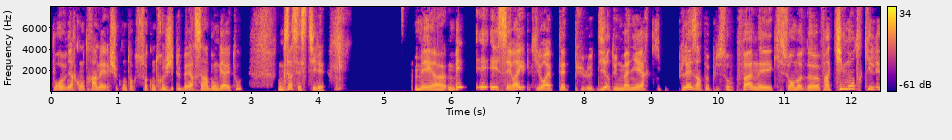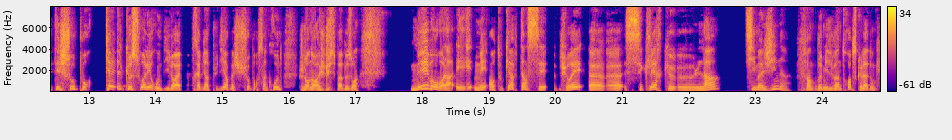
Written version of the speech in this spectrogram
pour revenir contre un mec, je suis content que ce soit contre Gilbert, c'est un bon gars et tout. Donc ça, c'est stylé. Mais, euh, mais et, et c'est vrai qu'il aurait peut-être pu le dire d'une manière qui plaise un peu plus aux fans et qui soit en mode, euh, enfin, qui montre qu'il était chaud pour quels que soient les rounds. Il aurait très bien pu dire, bah, je suis chaud pour 5 rounds, je n'en aurais juste pas besoin. Mais bon, voilà. Et, mais en tout cas, putain, c'est purée, euh, c'est clair que là, t'imagines, fin 2023, parce que là, donc,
